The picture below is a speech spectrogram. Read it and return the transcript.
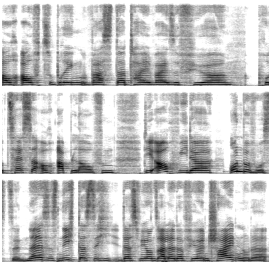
auch aufzubringen, was da teilweise für Prozesse auch ablaufen, die auch wieder unbewusst sind. Ne? Es ist nicht, dass, sich, dass wir uns alle dafür entscheiden oder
